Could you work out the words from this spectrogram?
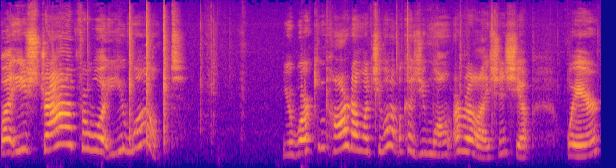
but you strive for what you want. You're working hard on what you want because you want a relationship where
